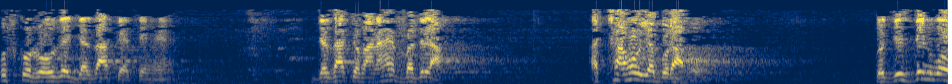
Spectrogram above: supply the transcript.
اس کو روز جزا کہتے ہیں۔ جزا کے معنی ہے بدلہ۔ اچھا ہو یا برا ہو؟ تو جس دن وہ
